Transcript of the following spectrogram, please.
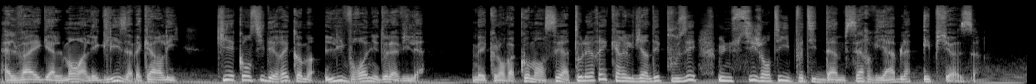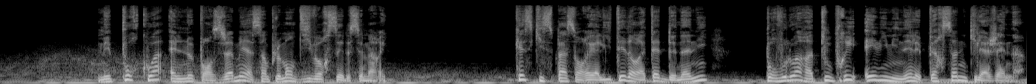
Elle va également à l'église avec Harley, qui est considéré comme l'ivrogne de la ville, mais que l'on va commencer à tolérer car il vient d'épouser une si gentille petite dame serviable et pieuse. Mais pourquoi elle ne pense jamais à simplement divorcer de ses maris Qu'est-ce qui se passe en réalité dans la tête de Nanny pour vouloir à tout prix éliminer les personnes qui la gênent?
